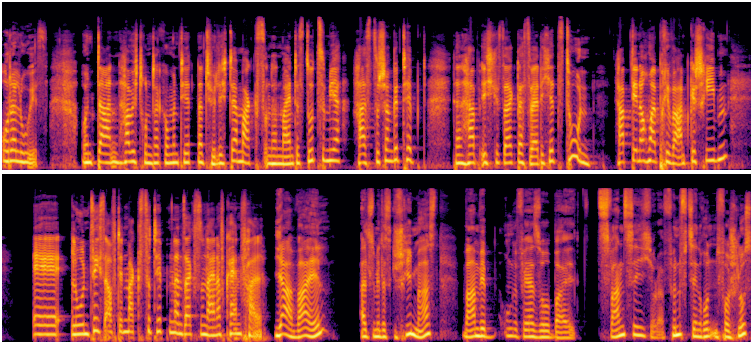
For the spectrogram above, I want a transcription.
oder Luis? Und dann habe ich drunter kommentiert, natürlich der Max. Und dann meintest du zu mir, hast du schon getippt? Dann habe ich gesagt, das werde ich jetzt tun. Hab dir nochmal privat geschrieben, äh, lohnt sich's auf den Max zu tippen? Dann sagst du nein, auf keinen Fall. Ja, weil, als du mir das geschrieben hast, waren wir ungefähr so bei 20 oder 15 Runden vor Schluss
